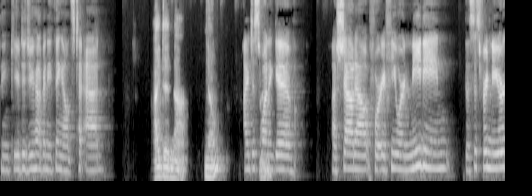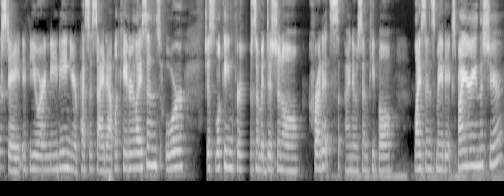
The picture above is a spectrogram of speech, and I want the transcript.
Thank you. Did you have anything else to add? I did not. No. I just no. want to give a shout out for if you are needing this is for New York State, if you are needing your pesticide applicator license or just looking for some additional credits. I know some people license may be expiring this year.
